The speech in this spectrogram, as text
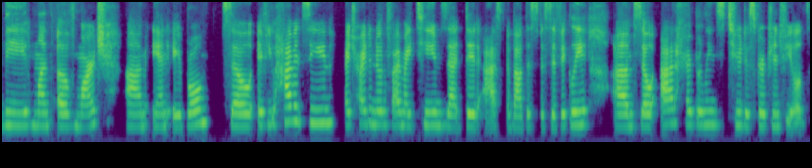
the month of March um, and April. So if you haven't seen, I tried to notify my teams that did ask about this specifically. Um, so add hyperlinks to description fields.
